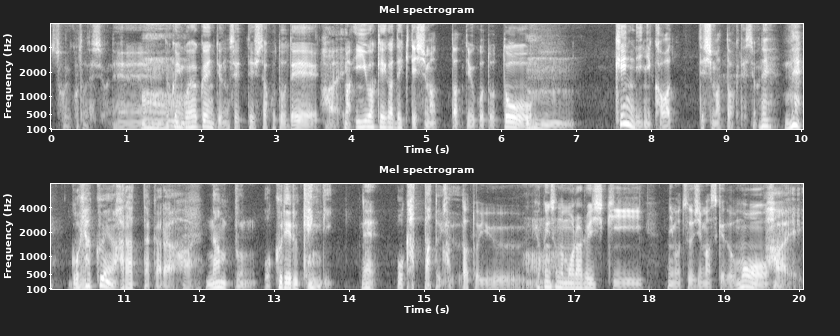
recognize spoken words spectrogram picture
そういうことですよねうん。逆に500円っていうのを設定したことで、はいまあ、言い訳ができてしまったっていうことと、うん権利に変わってしまったわけですよね。ね、500円払ったからはい何分遅れる権利ね。を買ったという。買ったという、逆にそのモラル意識にも通じますけども、はい。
